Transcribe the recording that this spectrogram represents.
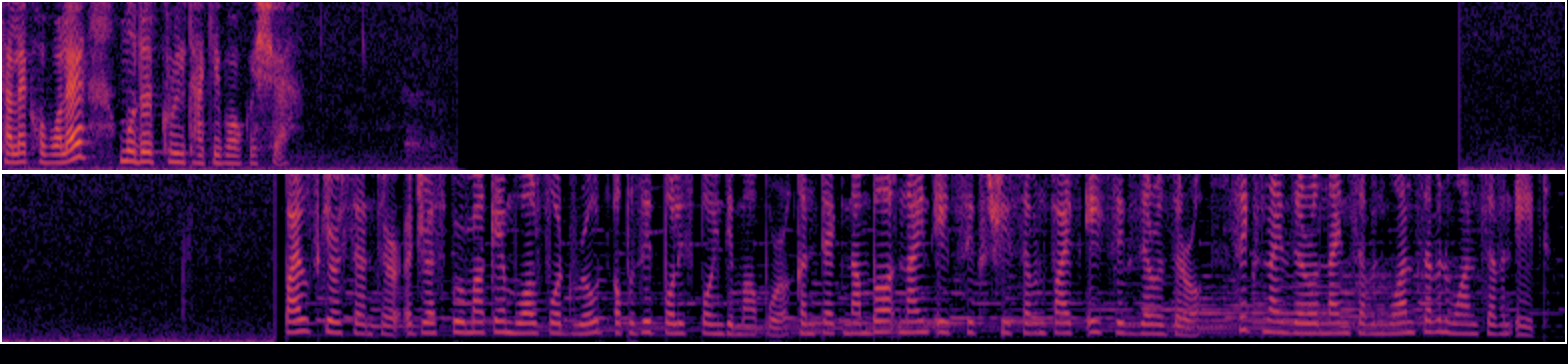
ছেলেক্ট হ'বলৈ মদত কৰি থাকিব কৈছে Piles Care Center, address Burma Camp Walford Road, opposite Police Point, Dimapur. Contact number 9863758600 690 971 7178.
